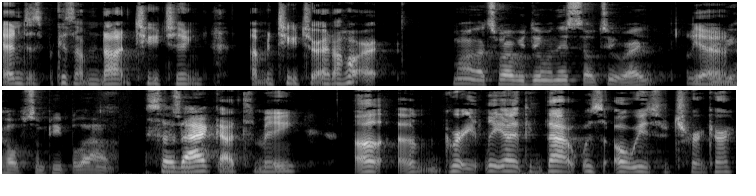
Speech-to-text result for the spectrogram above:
And just because I'm not teaching, I'm a teacher at heart. Well, that's why we're doing this, though, too, right? Yeah. Maybe help some people out. So that got to me uh, um, greatly. I think that was always a trigger.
